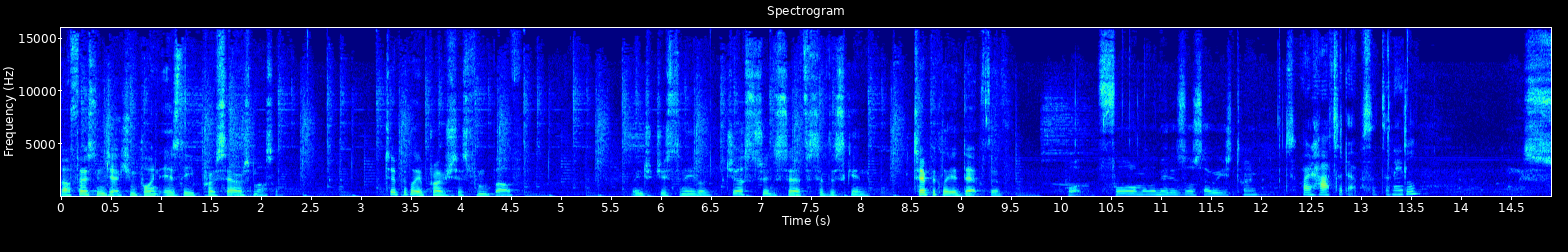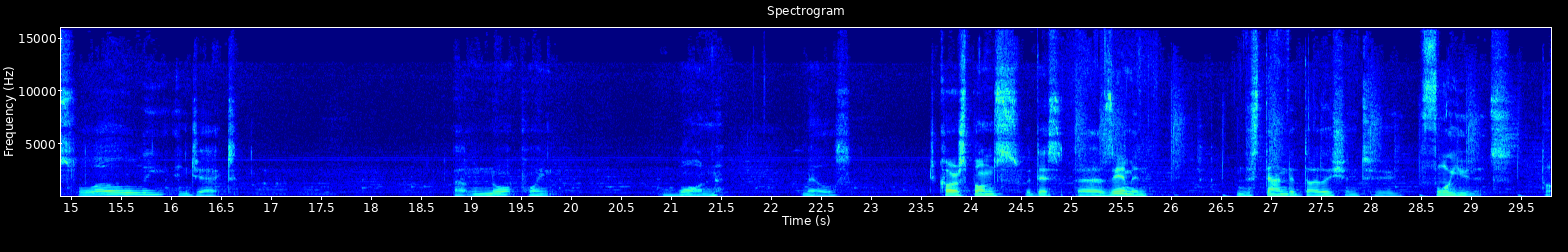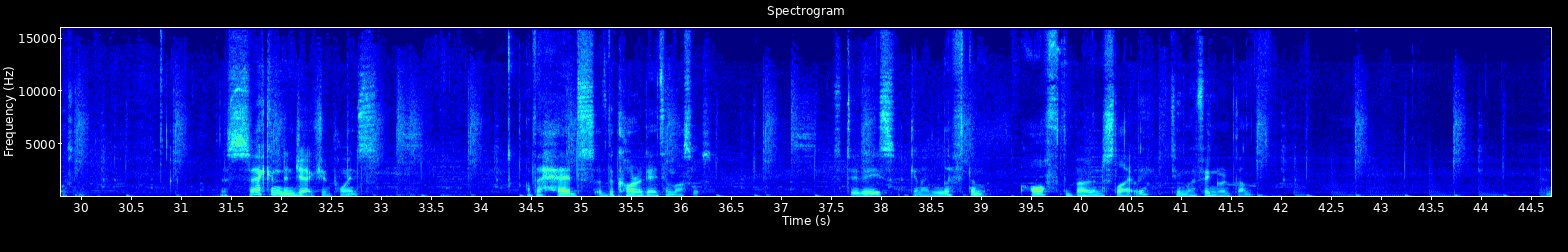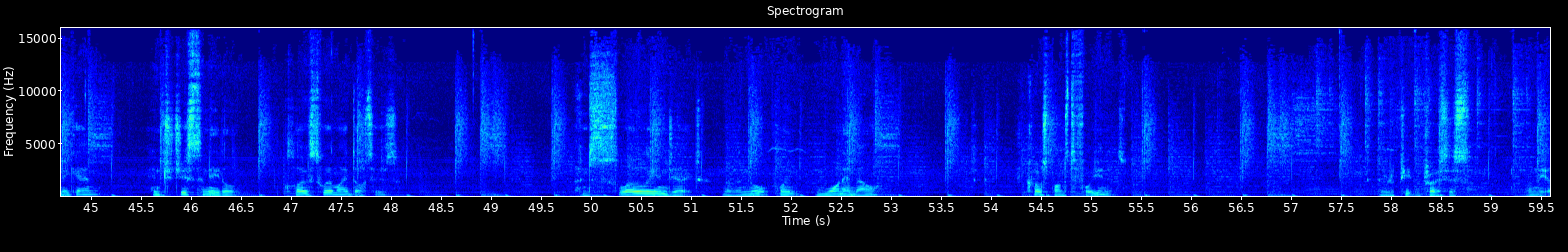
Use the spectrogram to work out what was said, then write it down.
So our first injection point is the procerus muscle. Typically approach this from above. We introduce the needle just through the surface of the skin, typically a depth of, what, four millimeters or so each time? It's about half the depth of the needle. We slowly inject about 0.1 mils, which corresponds with this uh, Xeomin in the standard dilution to four units toxin. The second injection points are the heads of the corrugator muscles. To do these, again, I lift them off the bone slightly between my finger and thumb. And again, introduce the needle close to where my dot is and slowly inject another 0.1 ml, which corresponds to four units. We repeat the process on the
